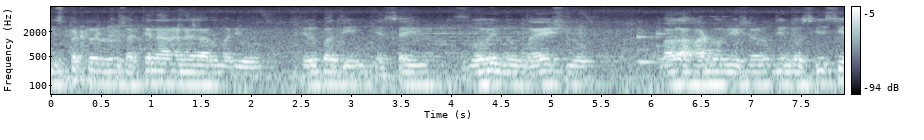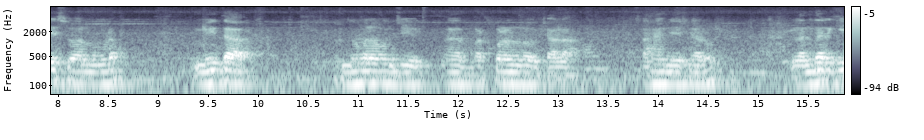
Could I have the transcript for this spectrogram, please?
ఇన్స్పెక్టర్లు ఇన్స్పెక్టర్ సత్యనారాయణ గారు మరియు తిరుపతి ఎస్ఐ గోవింద్ మహేష్లు బాగా హార్డ్ వర్క్ చేసినారు దీంట్లో సిసిఎస్ వాళ్ళు కూడా మిగతా దొంగల నుంచి పట్టుకోవడంలో చాలా సహాయం చేసినారు వీళ్ళందరికీ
